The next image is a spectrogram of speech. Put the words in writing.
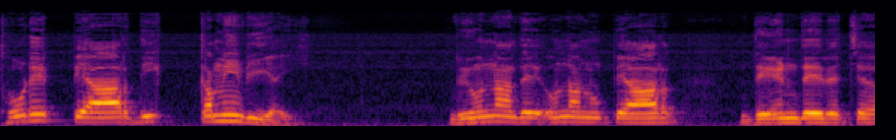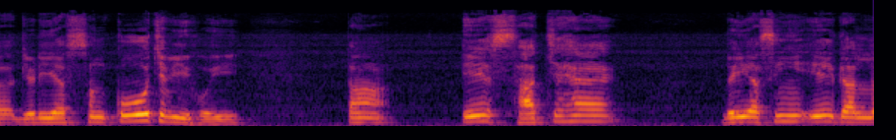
ਥੋੜੇ ਪਿਆਰ ਦੀ ਕਮੀ ਵੀ ਆਈ। ਵੀ ਉਹਨਾਂ ਦੇ, ਉਹਨਾਂ ਨੂੰ ਪਿਆਰ ਦੇਣ ਦੇ ਵਿੱਚ ਜਿਹੜੀ ਆ ਸੰਕੋਚ ਵੀ ਹੋਈ। ਤਾਂ ਇਹ ਸੱਚ ਹੈ ਵੀ ਅਸੀਂ ਇਹ ਗੱਲ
